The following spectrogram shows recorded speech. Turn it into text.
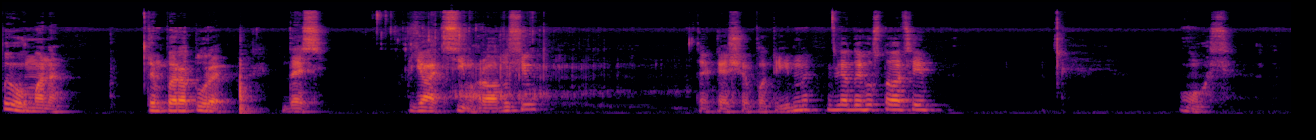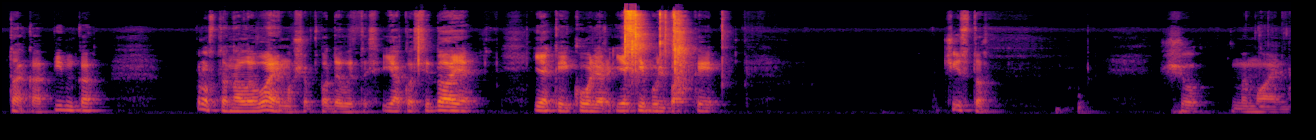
Пиво в мене температури десь 5-7 градусів. Таке, що потрібне для дегустації. Ось. Така пінка. Просто наливаємо, щоб подивитись, як осідає, який колір, які бульбашки. Чисто, що ми маємо.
